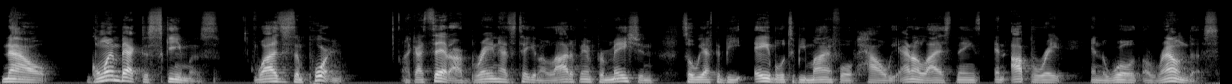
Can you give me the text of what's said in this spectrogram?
Now, going back to schemas, why is this important? Like I said, our brain has taken a lot of information, so we have to be able to be mindful of how we analyze things and operate in the world around us.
